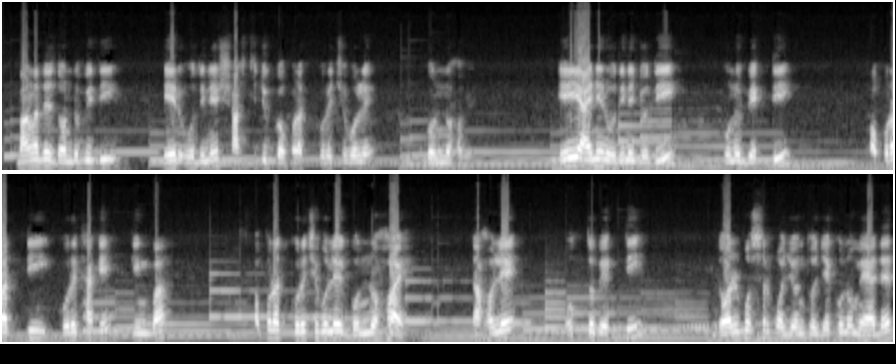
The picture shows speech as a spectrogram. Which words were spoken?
বাংলাদেশ দণ্ডবিধি এর অধীনে শাস্তিযোগ্য অপরাধ করেছে বলে গণ্য হবে। এই আইনের অধীনে যদি কোনো ব্যক্তি অপরাধটি করে থাকে কিংবা অপরাধ করেছে বলে গণ্য হয়, তাহলে উক্ত ব্যক্তি দশ বছর পর্যন্ত যে কোনো মেয়াদের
